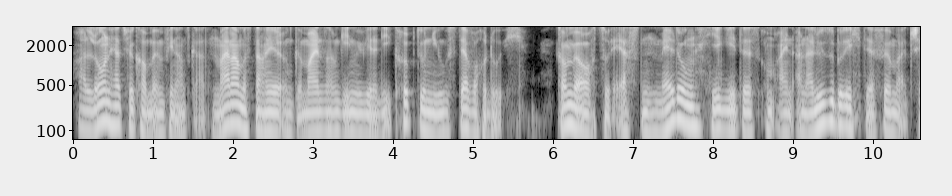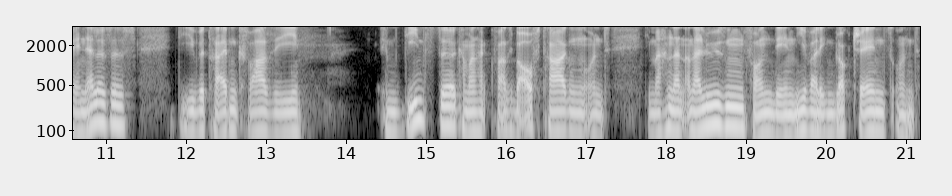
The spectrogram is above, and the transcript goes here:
Hallo und herzlich willkommen im Finanzgarten. Mein Name ist Daniel und gemeinsam gehen wir wieder die Krypto-News der Woche durch. Kommen wir auch zur ersten Meldung. Hier geht es um einen Analysebericht der Firma Chainalysis. Die betreiben quasi im Dienste, kann man halt quasi beauftragen und die machen dann Analysen von den jeweiligen Blockchains und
